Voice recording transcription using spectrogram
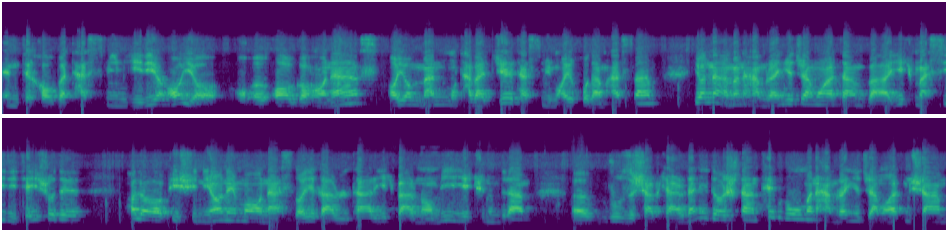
انتخاب و تصمیم گیری آیا آگاهانه است؟ آیا من متوجه تصمیم های خودم هستم یا نه؟ من همرنگ جماعتم و یک مسیری طی شده. حالا پیشینیان ما نسلهای قبلتر یک برنامه یک نمی‌دونم روز شب کردنی داشتن. طبق اون من همرنگ جماعت میشم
